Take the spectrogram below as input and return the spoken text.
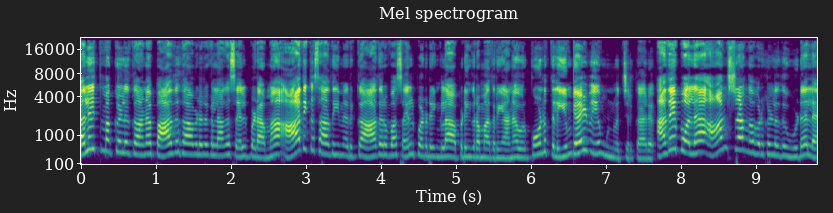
தலித் மக்களுக்கான பாதுகாவலர்களாக செயல்படாம ஆதிக்க சாதியினருக்கு ஆதரவா செயல்படுறீங்களா அப்படிங்கிற மாதிரியான ஒரு கோணத்திலையும் கேள்வியை முன் வச்சிருக்காரு. அதே போல ஆம்ஸ்ட்ராங் அவர்களது உடலை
